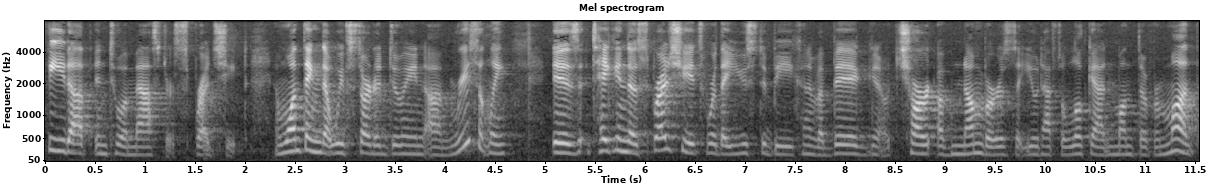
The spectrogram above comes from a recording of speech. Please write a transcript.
feed up into a master spreadsheet. And one thing that we've started doing um, recently is taking those spreadsheets where they used to be kind of a big you know chart of numbers that you would have to look at month over month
